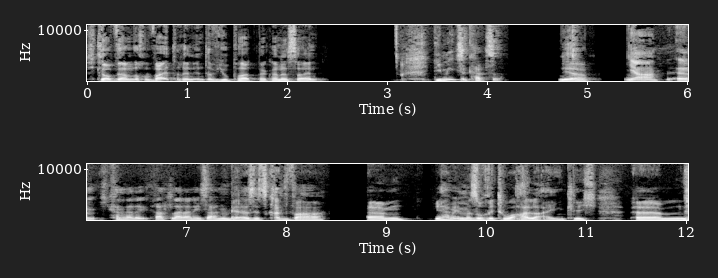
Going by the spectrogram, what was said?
Ich glaube, wir haben noch einen weiteren Interviewpartner, kann das sein? Die Miezekatze. Ja. Ja, ähm, ich kann leider gerade leider nicht sagen, wer das jetzt gerade war. Ähm, wir haben immer so Rituale eigentlich, ähm,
